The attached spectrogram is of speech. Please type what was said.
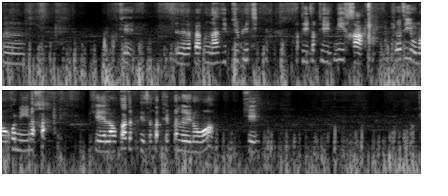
อืม โอเค เดี๋ยวแป๊บนึงนะหยิบชื่อพิธีทักทีทักทีนี่ค่ะชื่อที่อยู่น้องคนนี้นะคะ โอเค เราก็จะไปติดสกอตเทปกันเลยเนาะ โอเคโอเค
